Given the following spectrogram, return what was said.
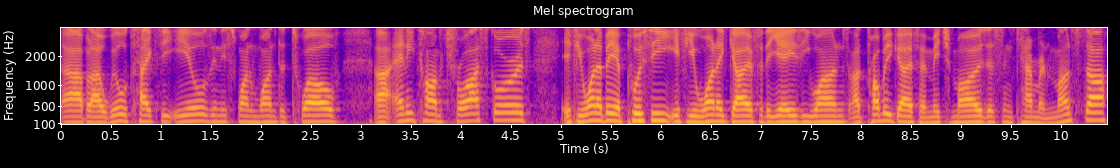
uh, but I will take the Eels in this one 1 to 12. Uh, anytime try scorers, if you want to be a pussy, if you want to go for the easy ones, I'd probably go for Mitch Moses and Cameron Munster.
